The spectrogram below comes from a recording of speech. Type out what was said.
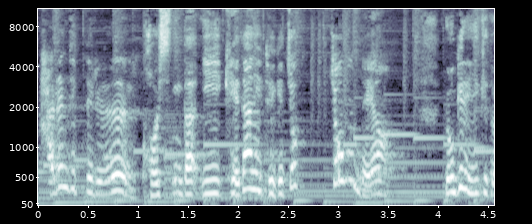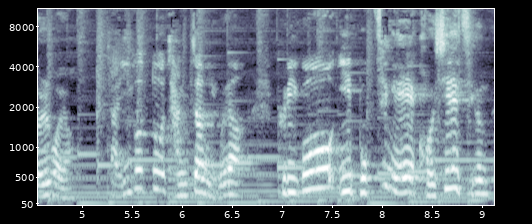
다른 집들은 거실인가 이 계단이 되게 좁, 좁은데요. 여기는 이렇게 넓어요. 자, 이것도 장점이고요. 그리고 이 복층에 거실 지금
